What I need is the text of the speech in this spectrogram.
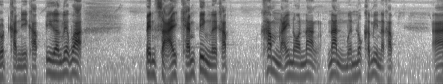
รถคันนี้ครับ พี่เฮืองเรียกว่า เป็นสายแคมปิ้งเลยครับค่ำไหนนอนนั่ง นั่นเหมือนนกขมิ้นนะครับอ่า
